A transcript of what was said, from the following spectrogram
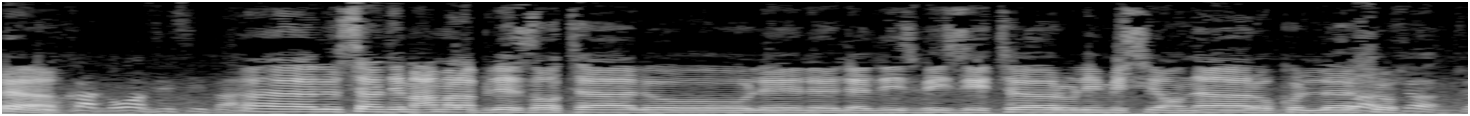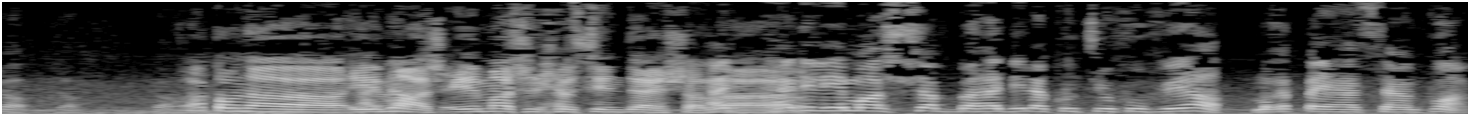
الدخان لوازي سيبان. آه، لو ساندي معمره بلي زوتيل ولي لي- لي لي فيزيتور ولي ميسيونير وكل شوف شوف شوف شوف. شوف اعطونا ايماج ايماج الحسين ده إن شاء الله. هذه ليماج الشابه هذه لا كنت تشوفوا فيها مغطيها السامباك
